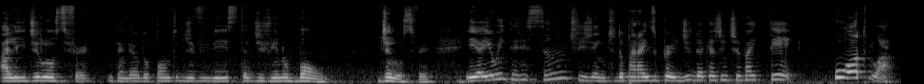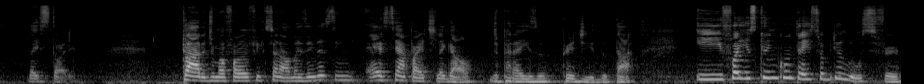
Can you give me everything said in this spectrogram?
ali de Lúcifer, entendeu? Do ponto de vista divino bom de Lúcifer. E aí o interessante, gente, do Paraíso Perdido é que a gente vai ter o outro lado da história. Claro, de uma forma ficcional, mas ainda assim, essa é a parte legal de Paraíso Perdido, tá? E foi isso que eu encontrei sobre Lúcifer.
